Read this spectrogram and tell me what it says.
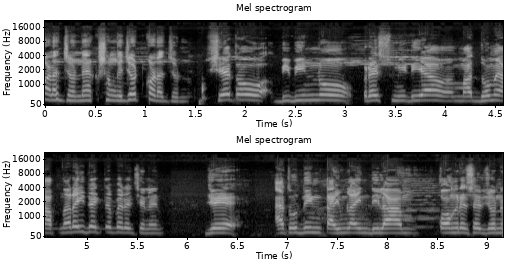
করার জন্য একসঙ্গে জোট করার জন্য। সে তো বিভিন্ন প্রেস মিডিয়া মাধ্যমে আপনারাই দেখতে পেরেছিলেন যে এতদিন টাইমলাইন দিলাম কংগ্রেসের জন্য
